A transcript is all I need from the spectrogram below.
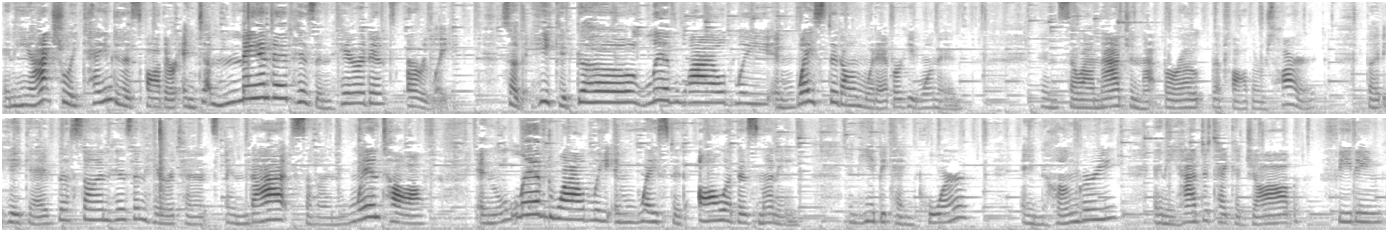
And he actually came to his father and demanded his inheritance early so that he could go live wildly and waste it on whatever he wanted. And so I imagine that broke the father's heart. But he gave the son his inheritance, and that son went off and lived wildly and wasted all of his money. And he became poor and hungry, and he had to take a job feeding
